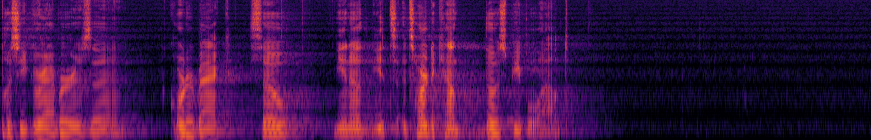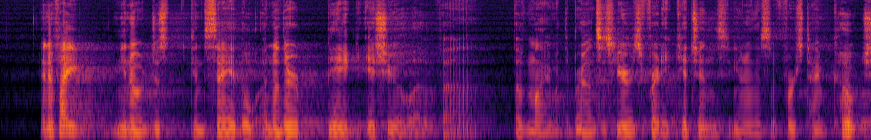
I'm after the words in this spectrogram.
pussy grabber as a quarterback. So, you know, it's it's hard to count those people out. And if I, you know, just can say the, another big issue of, uh, of mine with the Browns this year is Freddie Kitchens. You know, this is a first time coach.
